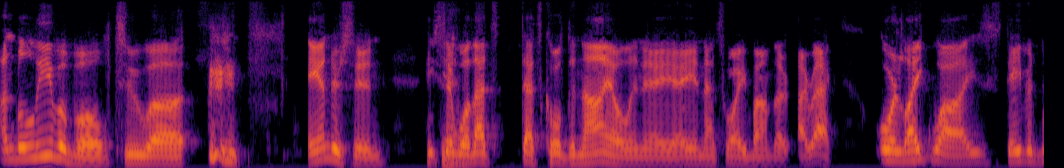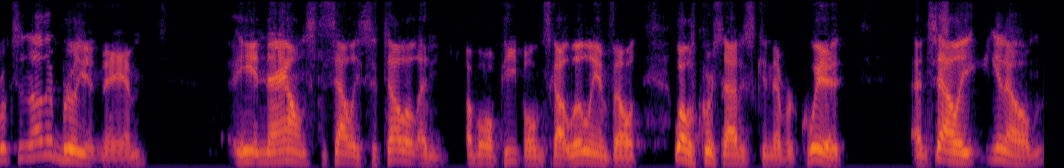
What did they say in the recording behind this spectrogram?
unbelievable to uh, Andersen. He said, Yeah. Well, that's that's called denial in AA, and that's why he bombed Iraq. Or likewise, David Brooks, another brilliant man, he announced to Sally Satel and of all people, and Scott Lilienfeld, well, of course, addicts can never quit. And Sally, you know,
